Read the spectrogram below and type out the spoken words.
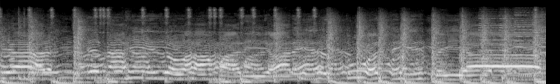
પ્યાર નાહી જવા મારી યારે તું હતી તૈયાર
